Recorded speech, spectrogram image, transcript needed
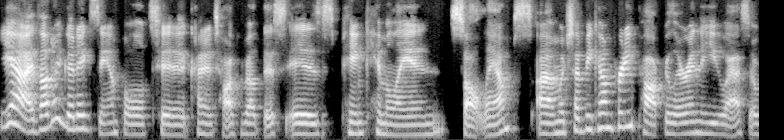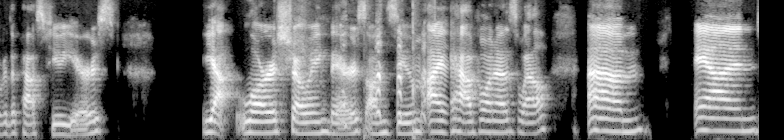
Yeah, I thought a good example to kind of talk about this is pink Himalayan salt lamps, um, which have become pretty popular in the US over the past few years. Yeah, Laura's showing theirs on Zoom. I have one as well. Um, and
